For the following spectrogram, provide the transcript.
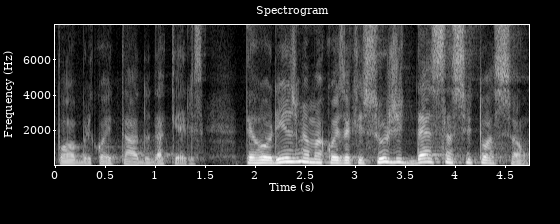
pobre coitado daqueles. Terrorismo é uma coisa que surge dessa situação.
